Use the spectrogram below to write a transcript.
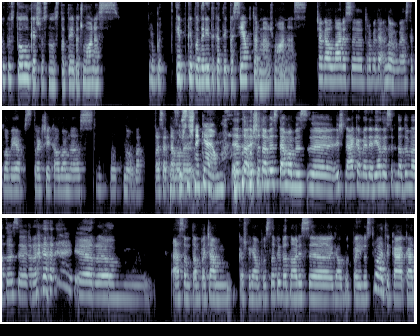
kokius tu lūkesčius nustatai, bet žmonės turbūt kaip, kaip padaryti, kad tai pasiektų ar ne žmonės čia gal norisi truputį, nu, mes taip labai abstrakčiai kalbam, nes, nu, va, tose temomis. Užsišnekėjom. To, šitomis temomis e, išnekame ne vienus ir ne du metus ir, ir um, esam tam pačiam kažkokiam puslapį, bet norisi galbūt pailustruoti, ką, ką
